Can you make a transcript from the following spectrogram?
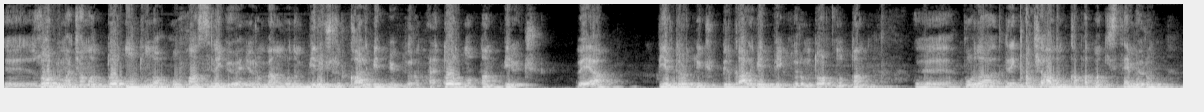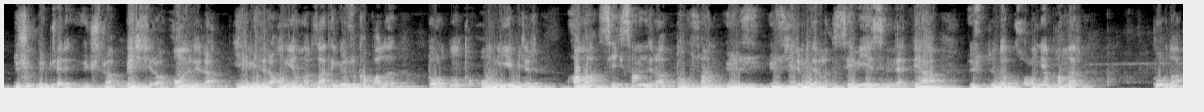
e, zor bir maç ama Dortmund'un da ofansine güveniyorum. Ben buradan 1-3'lük galibiyet bekliyorum. Hani Dortmund'dan 1-3 veya 1-4'lük bir galibiyet bekliyorum Dortmund'dan. E, burada direkt 2 aldım. Kapatmak istemiyorum. Düşük bütçeli 3 lira, 5 lira, 10 lira, 20 lira oynayanlar zaten gözü kapalı Dortmund oynayabilir. Ama 80 lira, 90, 100, 120 liralık seviyesinde veya üstünde kolon yapanlar Burada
